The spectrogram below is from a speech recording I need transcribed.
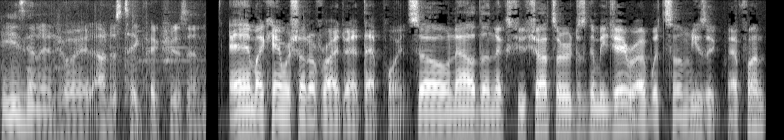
he's gonna enjoy it. I'll just take pictures and And my camera shut off right at that point. So now the next few shots are just gonna be J Rod with some music. Have fun.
